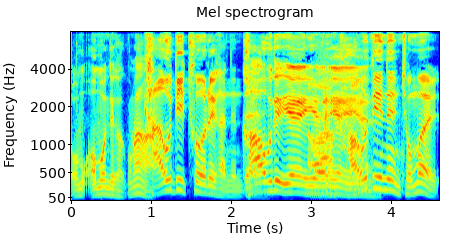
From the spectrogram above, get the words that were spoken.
어머, 어머니 갔구나. 가우디 투어를 갔는데 가우디 예, 예, 아, 예, 예. 가우디는 정말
